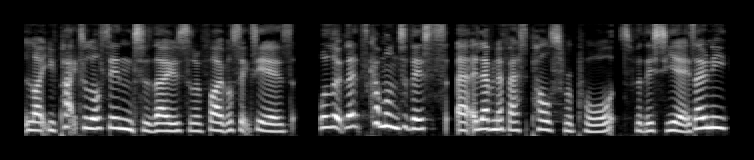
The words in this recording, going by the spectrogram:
like you've packed a lot into those sort of five or six years. Well, look, let's come on to this 11FS Pulse report for this year. It's only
